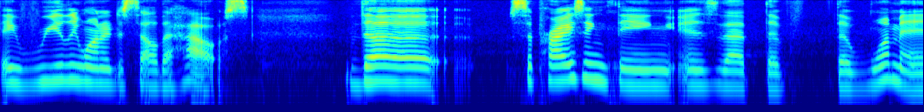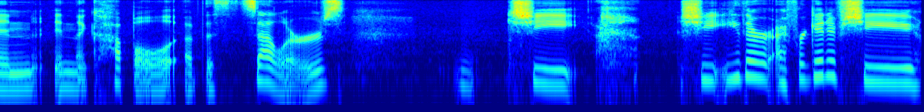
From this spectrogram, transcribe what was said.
They really wanted to sell the house. The surprising thing is that the the woman in the couple of the sellers, she she either I forget if she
